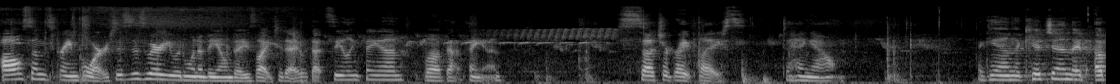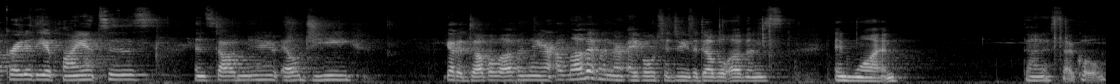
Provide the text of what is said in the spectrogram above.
Awesome screen porch. This is where you would want to be on days like today with that ceiling fan. Love that fan such a great place to hang out. Again, the kitchen, they've upgraded the appliances, installed new LG, got a double oven there. I love it when they're able to do the double ovens in one. That is so cool.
